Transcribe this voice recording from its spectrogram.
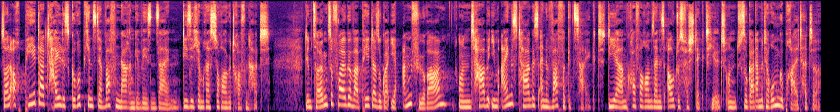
soll auch Peter Teil des Gerüppchens der Waffennarren gewesen sein, die sich im Restaurant getroffen hat. Dem Zeugen zufolge war Peter sogar ihr Anführer und habe ihm eines Tages eine Waffe gezeigt, die er im Kofferraum seines Autos versteckt hielt und sogar damit herumgeprallt hätte.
